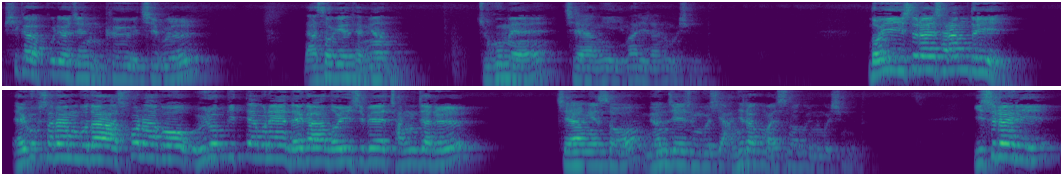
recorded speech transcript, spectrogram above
피가 뿌려진 그 집을 나서게 되면 죽음의 재앙이 임하리라는 것입니다. 너희 이스라엘 사람들이 애굽 사람보다 선하고 의롭기 때문에 내가 너희 집의 장자를 재앙에서 면제해 준 것이 아니라고 말씀하고 있는 것입니다. 이스라엘이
